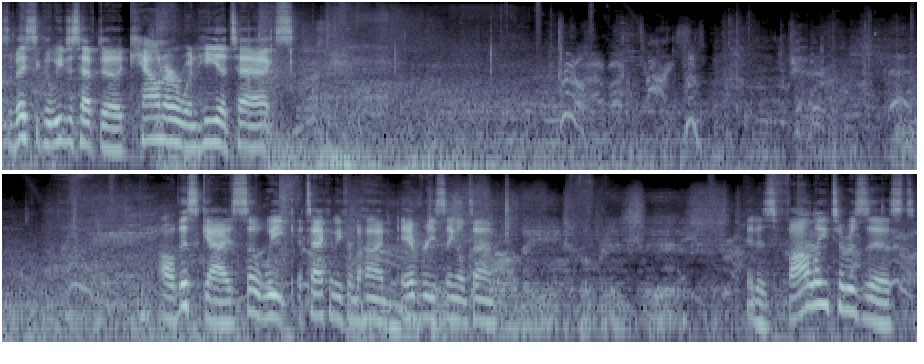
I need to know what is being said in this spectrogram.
So basically, we just have to counter when he attacks. Oh, this guy is so weak, attacking me from behind every single time. It is folly to resist.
